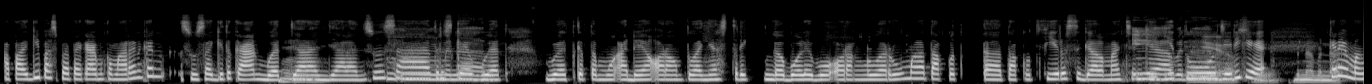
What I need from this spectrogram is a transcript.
apalagi pas ppkm kemarin kan susah gitu kan buat Hmm. jalan-jalan susah, Mm-mm, terus kayak benar. buat buat ketemu ada yang orang tuanya strict nggak boleh bawa orang luar rumah takut eh, takut virus segala macam Iya, kayak gitu. benar. Iya Jadi kayak benar-benar. kan emang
